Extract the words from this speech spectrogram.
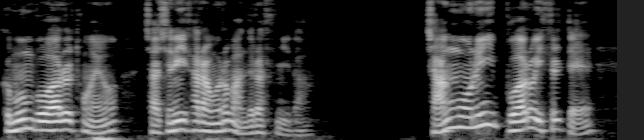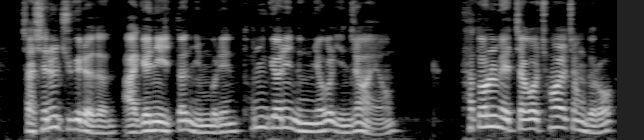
금은 부하를 통하여 자신의 사람으로 만들었습니다. 장원의 부하로 있을 때 자신을 죽이려던 악연이 있던 인물인 톤견의 능력을 인정하여 사돈을 맺자고 청할 정도로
